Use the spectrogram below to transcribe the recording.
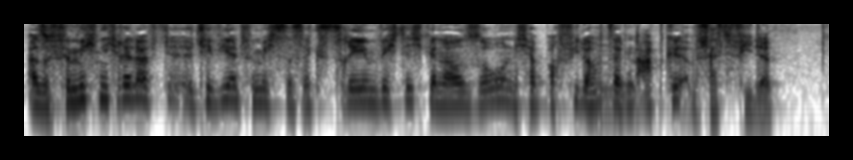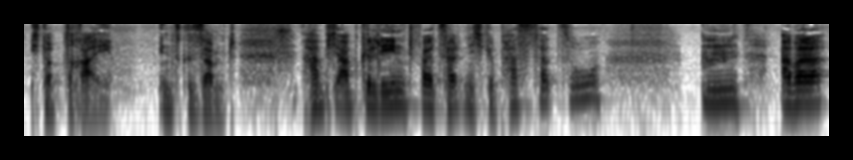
also für mich nicht relativieren, für mich ist das extrem wichtig, genau so. Und ich habe auch viele Hochzeiten abge, was heißt viele? Ich glaube drei insgesamt. Habe ich abgelehnt, weil es halt nicht gepasst hat so. Mm, Aber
